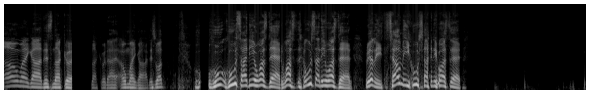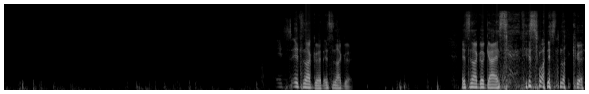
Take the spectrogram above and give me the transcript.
Oh my god, this is not good. Not good. I, oh my god, this what who, whose idea was that? Was whose idea was that? Really? Tell me whose idea was that? It's it's not good. It's not good. It's not good, guys. this one is not good.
